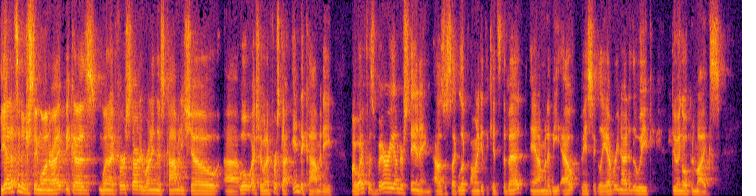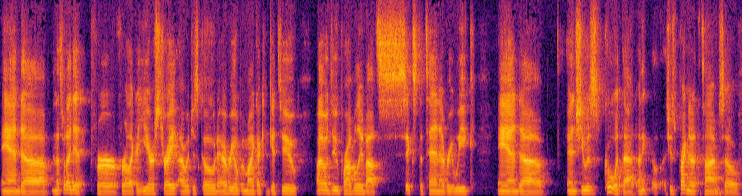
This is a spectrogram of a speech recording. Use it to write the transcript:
Yeah, that's an interesting one, right? Because when I first started running this comedy show, uh, well, actually, when I first got into comedy, my wife was very understanding. I was just like, look, I'm going to get the kids to bed and I'm going to be out basically every night of the week doing open mics, and uh, and that's what I did for for like a year straight. I would just go to every open mic I could get to. I would do probably about six to ten every week, and uh, and she was cool with that. I think she was pregnant at the time, so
